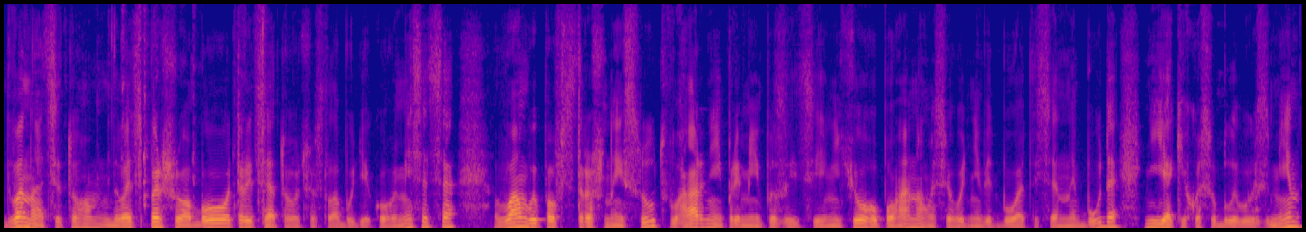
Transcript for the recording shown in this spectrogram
12, 21 або 30 числа будь-якого місяця вам випав страшний суд в гарній прямій позиції. Нічого поганого сьогодні відбуватися не буде, ніяких особливих змін.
